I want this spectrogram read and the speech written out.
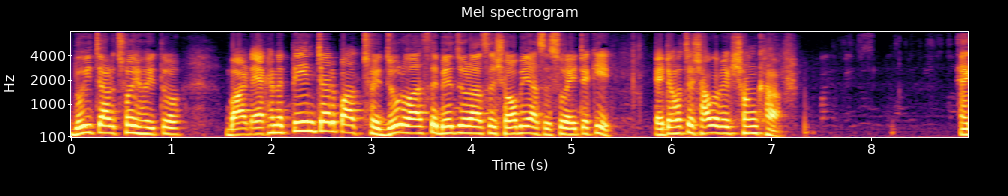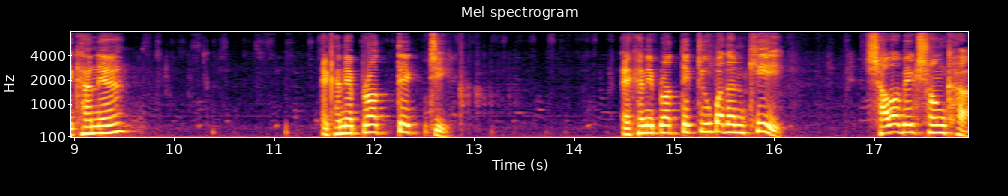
দুই, চার, ছয় হইতো। বাট এখানে তিন, চার, পাঁচ, ছয় জোরও আছে বেজোর আছে, সবই আছে। সো এটা কি? এটা হচ্ছে স্বাভাবিক সংখ্যা। এখানে এখানে প্রত্যেকটি এখানে প্রত্যেকটি উপাদান কি? স্বাভাবিক সংখ্যা।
